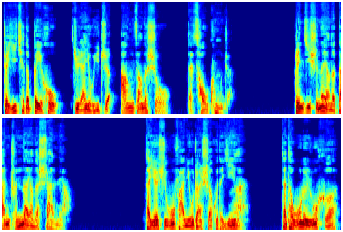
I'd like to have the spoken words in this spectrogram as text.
这一切的背后。居然有一只肮脏的手在操控着。甄姬是那样的单纯，那样的善良。他也许无法扭转社会的阴暗，但他无论如何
